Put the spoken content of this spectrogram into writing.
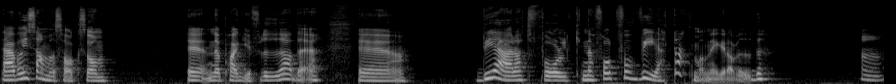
Det här var ju samma sak som eh, när Pagge friade. Eh, det är att folk, när folk får veta att man är gravid. Ja.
